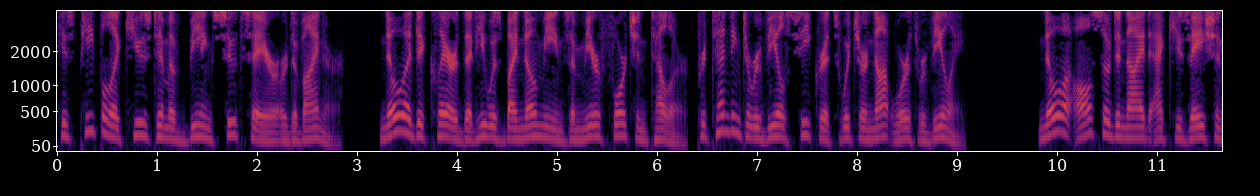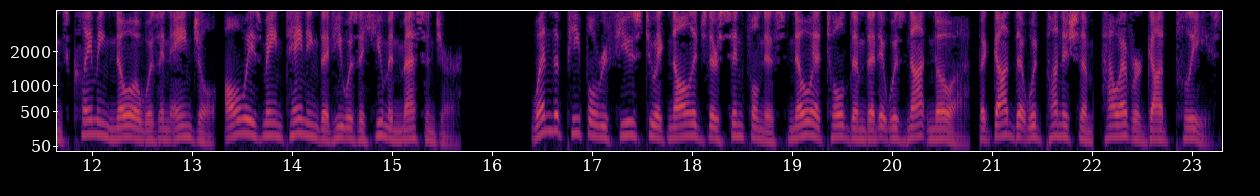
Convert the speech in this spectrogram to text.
His people accused him of being soothsayer or diviner. Noah declared that he was by no means a mere fortune-teller, pretending to reveal secrets which are not worth revealing. Noah also denied accusations claiming Noah was an angel, always maintaining that he was a human messenger. When the people refused to acknowledge their sinfulness Noah told them that it was not Noah, but God that would punish them, however God pleased.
